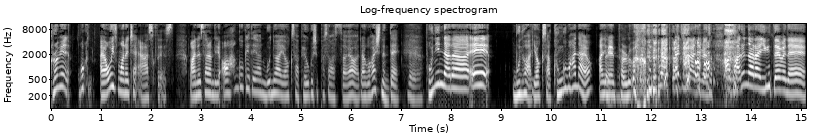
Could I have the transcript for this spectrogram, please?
그러면 혹 I always wanted to ask this. 많은 사람들이 어, 한국에 대한 문화 역사 배우고 싶어서 왔어요라고 하시는데 네. 본인 나라의 문화 역사 궁금하나요? 아니면 네. 별로 궁금하지도 않으면서 아 다른 나라이기 때문에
